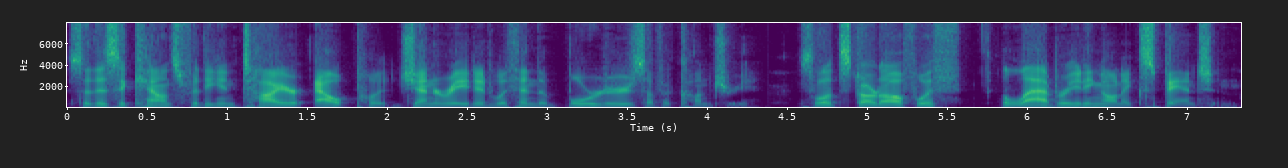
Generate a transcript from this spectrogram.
So, this accounts for the entire output generated within the borders of a country. So, let's start off with elaborating on expansion.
